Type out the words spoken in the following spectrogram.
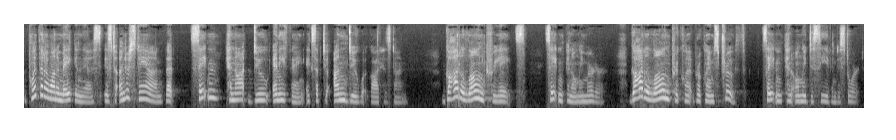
The point that I want to make in this is to understand that Satan cannot do anything except to undo what God has done. God alone creates. Satan can only murder. God alone proclaims truth. Satan can only deceive and distort.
